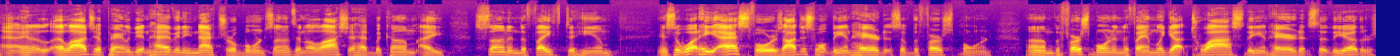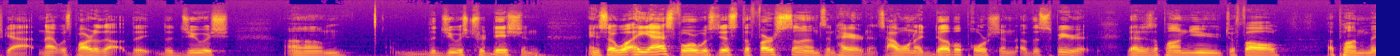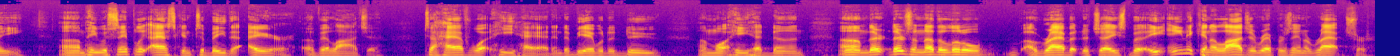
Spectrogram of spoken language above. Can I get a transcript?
And Elijah apparently didn't have any natural born sons, and Elisha had become a son in the faith to him. And so, what he asked for is, I just want the inheritance of the firstborn um, the firstborn in the family got twice the inheritance that the others got, and that was part of the the, the Jewish um, the Jewish tradition. And so what he asked for was just the first son's inheritance. I want a double portion of the Spirit that is upon you to fall upon me. Um, he was simply asking to be the heir of Elijah, to have what he had, and to be able to do um, what he had done. Um, there, there's another little a rabbit to chase, but Enoch and Elijah represent a rapture.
